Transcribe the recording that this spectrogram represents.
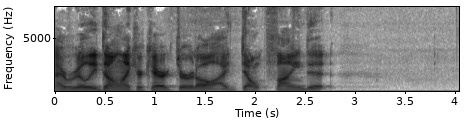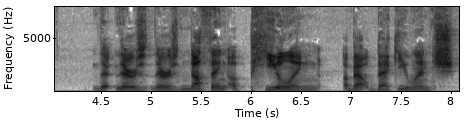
I really don't like her character at all. I don't find it. There's there's nothing appealing about Becky Lynch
